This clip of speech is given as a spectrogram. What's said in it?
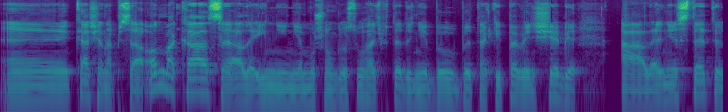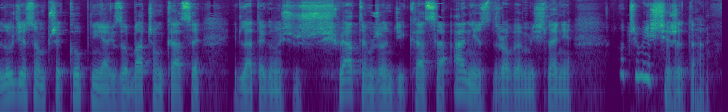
E, Kasia napisała, on ma kasę, ale inni nie muszą go słuchać, wtedy nie byłby taki pewien siebie, ale niestety ludzie są przekupni, jak zobaczą kasę i dlatego światem rządzi kasa, a nie zdrowe myślenie. Oczywiście, że tak.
